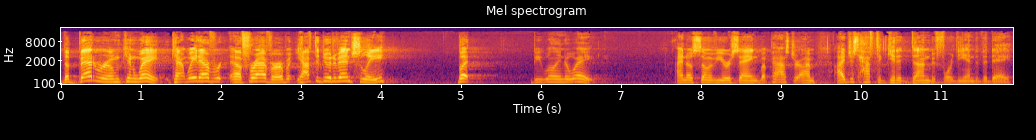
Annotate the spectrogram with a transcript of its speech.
the bedroom can wait. Can't wait ever, uh, forever, but you have to do it eventually. But be willing to wait. I know some of you are saying, but Pastor, I'm, I just have to get it done before the end of the day.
